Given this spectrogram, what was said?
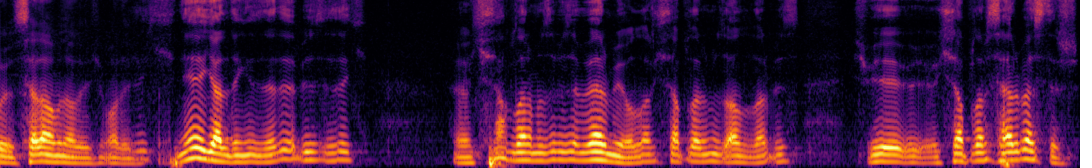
Buyur, selamun aleyküm, aleyküm. Niye geldiniz dedi. Biz dedik, "E, kitaplarımızı bizim vermiyorlar. Kitaplarımızı aldılar. Biz hiçbir, kitaplar serbesttir.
